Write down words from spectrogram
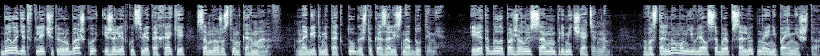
был одет в клетчатую рубашку и жилетку цвета хаки со множеством карманов набитыми так туго, что казались надутыми. И это было, пожалуй, самым примечательным. В остальном он являл собой абсолютное не пойми что.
